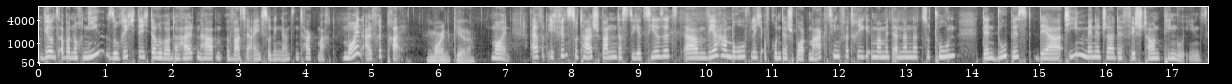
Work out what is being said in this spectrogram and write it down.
wir uns aber noch nie so richtig darüber unterhalten haben, was er eigentlich so den ganzen Tag macht. Moin, Alfred Prey. Moin, Kira. Moin. Alfred, ich finde es total spannend, dass du jetzt hier sitzt. Ähm, wir haben beruflich aufgrund der Sportmarketingverträge immer miteinander zu tun, denn du bist der Teammanager der Fishtown Pinguins.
